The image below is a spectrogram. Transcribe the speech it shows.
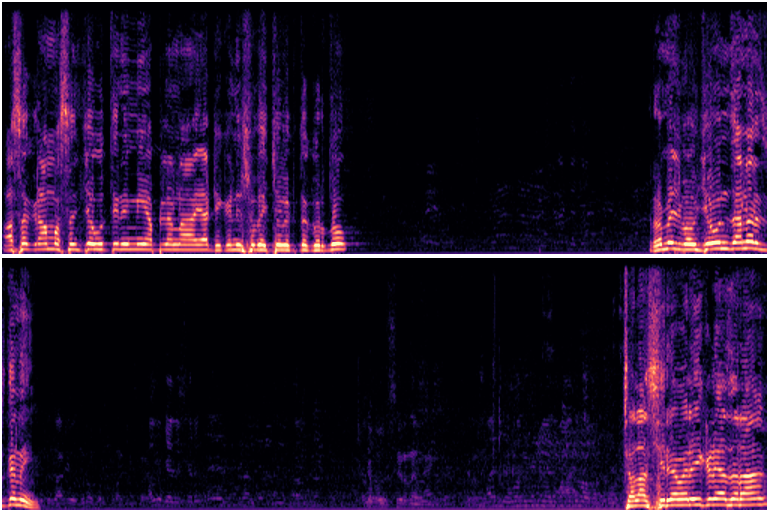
असं ग्रामस्थांच्या वतीने मी आपल्याला या ठिकाणी शुभेच्छा व्यक्त करतो. रमेश भाऊ जेवण जाणारच का नाही? चला शिऱ्यावाला इकडे या जरा.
